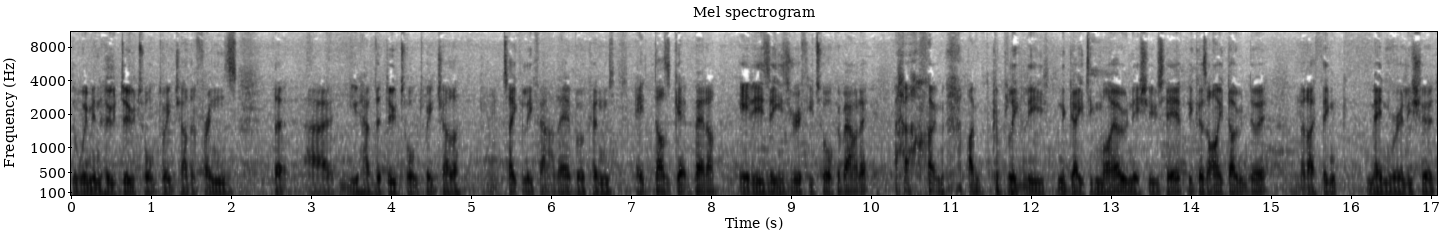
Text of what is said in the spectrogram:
the women who do talk to each other, friends that uh, you have that do talk to each other. Take a leaf out of their book, and it does get better. It is easier if you talk about it. I'm, I'm completely negating my own issues here because I don't do it, but I think men really should.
